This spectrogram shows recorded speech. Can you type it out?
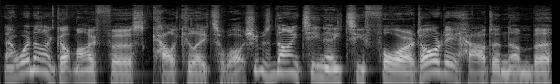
Now, when I got my first calculator watch, it was 1984. I'd already had a number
